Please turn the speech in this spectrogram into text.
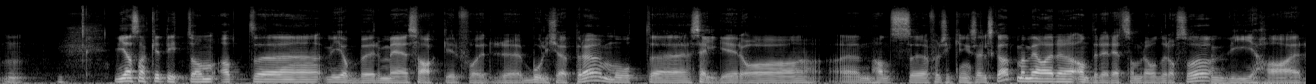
Mm. Vi har snakket litt om at uh, vi jobber med saker for uh, boligkjøpere mot uh, selger og hans forsikringsselskap, men vi har andre rettsområder også. Vi har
